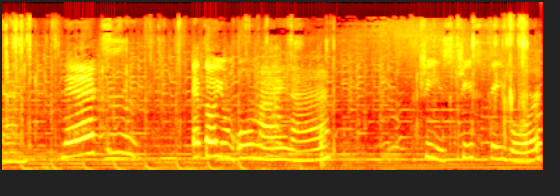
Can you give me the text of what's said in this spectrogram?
Yan. Next, ito yung umay na cheese. Cheese flavor.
